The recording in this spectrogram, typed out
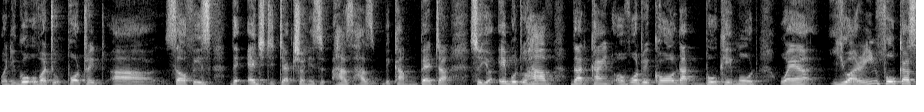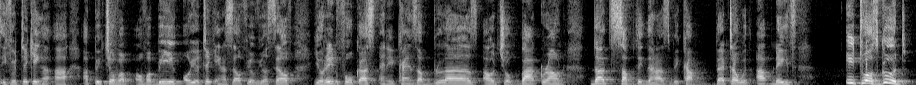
When you go over to portrait uh, selfies, the edge detection is, has, has become better. So you're able to have that kind of what we call that bokeh mode where you are in focus. If you're taking a, a, a, picture of a, of a being or you're taking a selfie of yourself, you're in focus and it kind of blurs out your background. That's something that has become better with updates. It was good,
